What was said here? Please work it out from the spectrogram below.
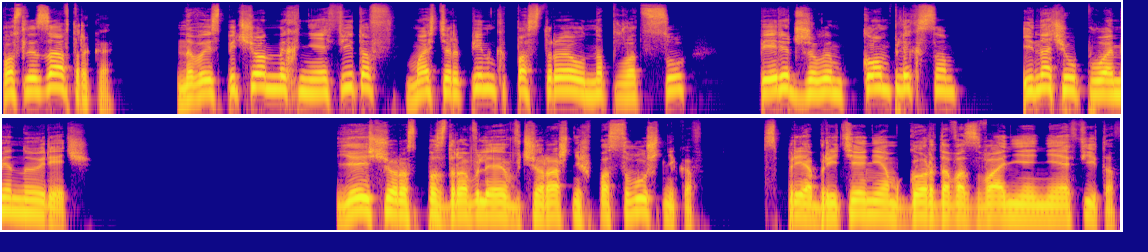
После завтрака новоиспеченных неофитов мастер Пинг построил на плацу перед жилым комплексом и начал пламенную речь. «Я еще раз поздравляю вчерашних послушников с приобретением гордого звания неофитов.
